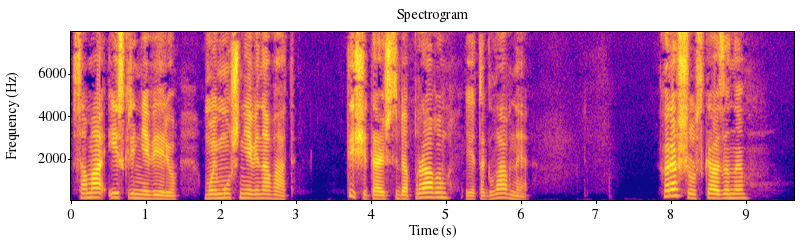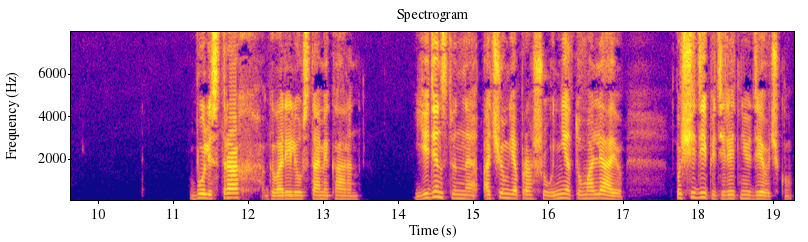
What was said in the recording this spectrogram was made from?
сама искренне верю, мой муж не виноват. Ты считаешь себя правым, и это главное». «Хорошо сказано». «Боль и страх», — говорили устами Карен. «Единственное, о чем я прошу, нет, умоляю, пощади пятилетнюю девочку».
